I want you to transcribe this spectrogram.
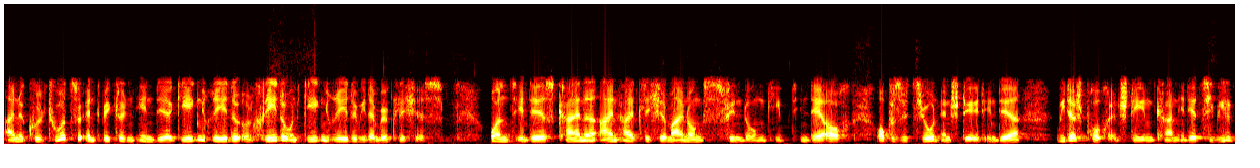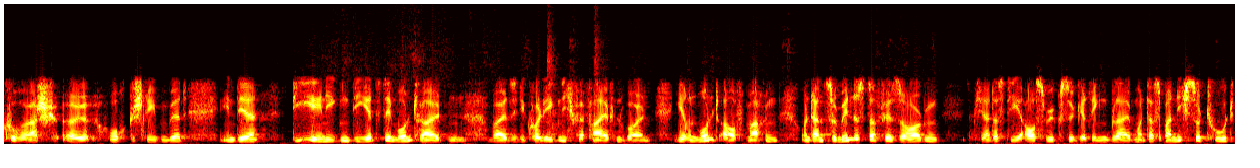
eine Kultur zu entwickeln, in der Gegenrede und Rede und Gegenrede wieder möglich ist. Und in der es keine einheitliche Meinungsfindung gibt, in der auch Opposition entsteht, in der Widerspruch entstehen kann, in der Zivilcourage äh, hochgeschrieben wird, in der diejenigen, die jetzt den Mund halten, weil sie die Kollegen nicht verpfeifen wollen, ihren Mund aufmachen und dann zumindest dafür sorgen, ja, dass die Auswüchse gering bleiben und dass man nicht so tut,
